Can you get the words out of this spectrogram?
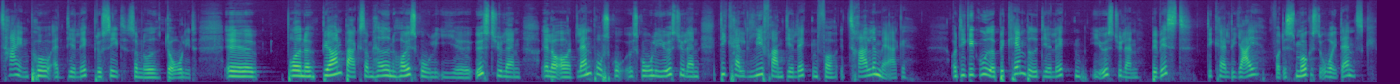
tegn på, at dialekt blev set som noget dårligt. Øh, brødrene Bjørnbak, som havde en højskole i øh, Østjylland, eller og et landbrugsskole i Østjylland, de kaldte ligefrem dialekten for et trællemærke. Og de gik ud og bekæmpede dialekten i Østjylland bevidst. De kaldte jeg for det smukkeste ord i dansk.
